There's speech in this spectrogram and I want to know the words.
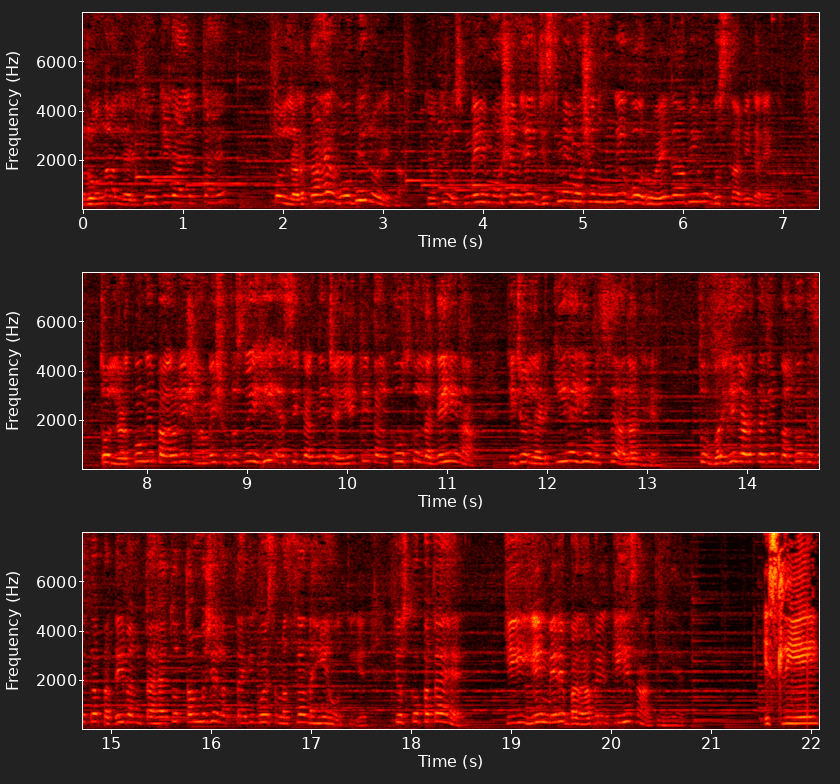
रोना लड़कियों की कायरता है। तो लड़का है, वो भी रोएगा, क्योंकि उसमें इमोशन है, जिसमें इमोशन होंगे, वो रोएगा भी, वो गुस्सा भी करेगा। तो लड़कों की परवरिश हमें शुरू से ही ऐसी करनी चाहिए कि कल को उसको लगे ही ना कि जो लड़की है, ये मुझसे अलग है। तो वही लड़का जब कल को किसी का पति बनता है तो तब मुझे लगता है कि कोई समस्या नहीं होती है कि उसको पता है कि ये मेरे बराबर की ही साथी है। इसलिए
